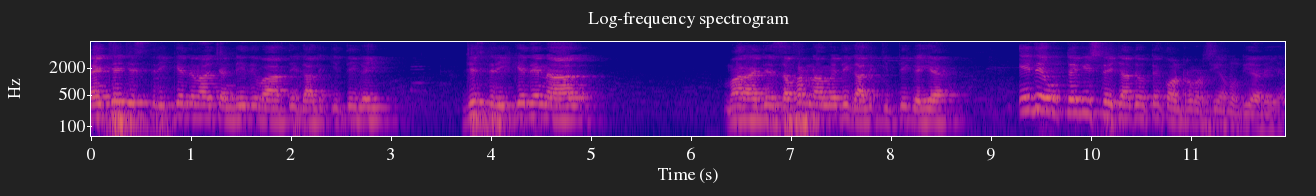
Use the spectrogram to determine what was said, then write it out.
ਇੱਥੇ ਜਿਸ ਤਰੀਕੇ ਦੇ ਨਾਲ ਚੰਡੀ ਦੀਵਾਰ ਦੀ ਗੱਲ ਕੀਤੀ ਗਈ ਜਿਸ ਤਰੀਕੇ ਦੇ ਨਾਲ ਮਹਾਰਾਜ ਦੇ ਜ਼ਫਰਨਾਮੇ ਦੀ ਗੱਲ ਕੀਤੀ ਗਈ ਹੈ, ਇਹਦੇ ਉੱਤੇ ਵੀ ਸਟੇਜਾਂ ਦੇ ਉੱਤੇ ਕੰਟਰੋਵਰਸੀਆਂ ਹੁੰਦੀਆਂ ਰਹੀਆਂ।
